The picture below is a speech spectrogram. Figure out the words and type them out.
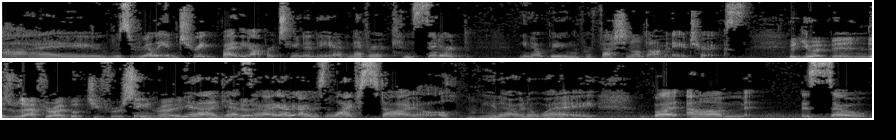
I was really intrigued by the opportunity. I'd never considered, you know, being a professional dominatrix. But you had been. This was after I booked you for a scene, right? Yeah, yeah. Okay. So I, I, was lifestyle, mm-hmm. you know, in a way. But um, so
